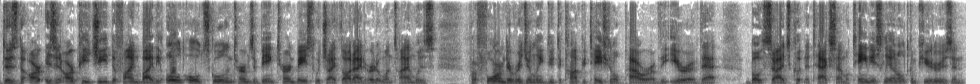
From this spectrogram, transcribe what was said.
does the art is an RPG defined by the old old school in terms of being turn based, which I thought I'd heard at one time was performed originally due to computational power of the era that both sides couldn't attack simultaneously on old computers and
